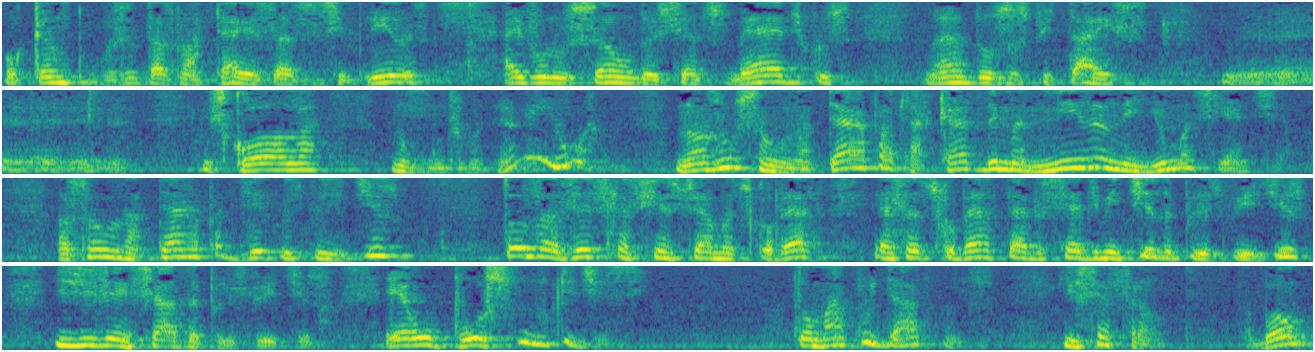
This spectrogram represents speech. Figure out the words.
o campo das matérias, das disciplinas, a evolução dos centros médicos, né, dos hospitais, eh, escola, não, de maneira nenhuma. Nós não estamos na Terra para atacar de maneira nenhuma a ciência. Nós estamos na Terra para dizer que o Espiritismo, todas as vezes que a ciência fizer uma descoberta, essa descoberta deve ser admitida pelo Espiritismo e vivenciada pelo Espiritismo. É o oposto do que disse. Tomar cuidado com isso. Isso é fraude. Tá bom?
